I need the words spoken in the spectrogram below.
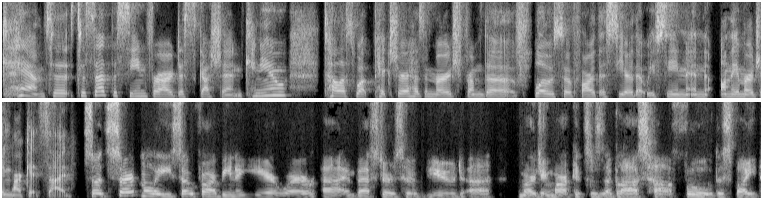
Cam, to to set the scene for our discussion, can you tell us what picture has emerged from the flows so far this year that we've seen in on the emerging market side? So it's certainly so far been a year where uh, investors have viewed uh, emerging markets as a glass half full, despite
